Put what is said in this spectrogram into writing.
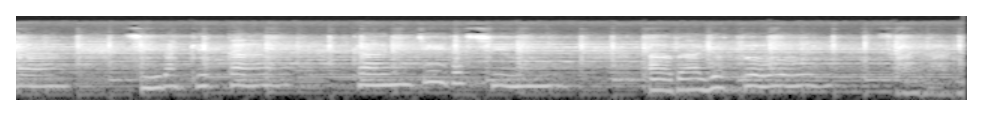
かしらけた感じだしあばよとさらり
